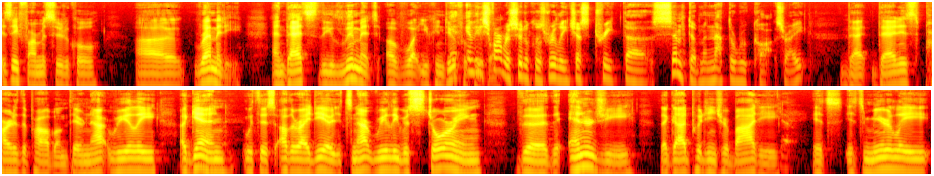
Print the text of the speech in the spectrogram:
is a pharmaceutical uh, remedy. And that's the limit of what you can do for and people. these pharmaceuticals really just treat the symptom and not the root cause, right? that that is part of the problem. They're not really again with this other idea, it's not really restoring the the energy that God put into your body. It's it's merely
